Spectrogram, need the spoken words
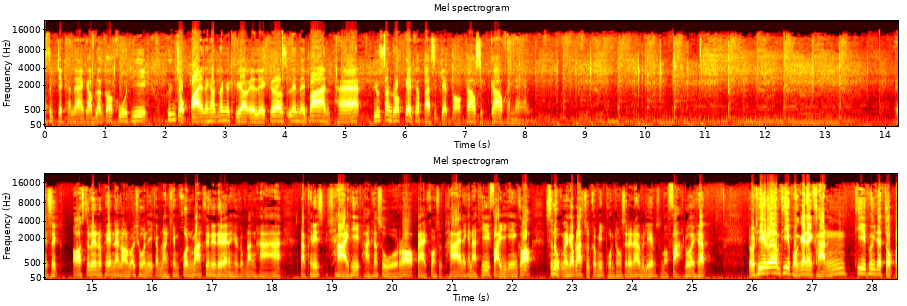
117 คะแนนครับ แล้วก็คู่ที่ เพิ่งจบไปนะครับ นั่นก็คือ LA Lakers เล่นในบ้านแพ้ฮิวสตันร็อกเก็ตครับ 87 ต่อ 99 คะแนนในศึกออสเตรเลียนโอเพนแน่นอนว่าช่วงนี้กำลังเข้มข้นมากขึ้นเรื่อยๆนะครับกำลังหานักเทนนิสชายที่ผ่านเข้าสู่รอบ 8 คนสุดท้ายในขณะที่ฝ่ายหญิงเองก็สนุกนะครับล่าสุดก็มีผลของเซเรนาวิลเลียมส์มาฝากด้วยครับ โดยที่เริ่มที่ผลการแข่งขันที่เพิ่งจะจบไป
